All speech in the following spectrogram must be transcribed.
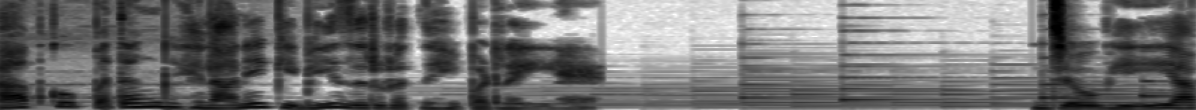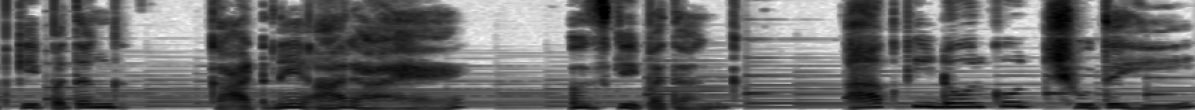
आपको पतंग हिलाने की भी ज़रूरत नहीं पड़ रही है। जो भी आपकी पतंग काटने आ रहा है, उसकी पतंग आपकी डोर को छूते ही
